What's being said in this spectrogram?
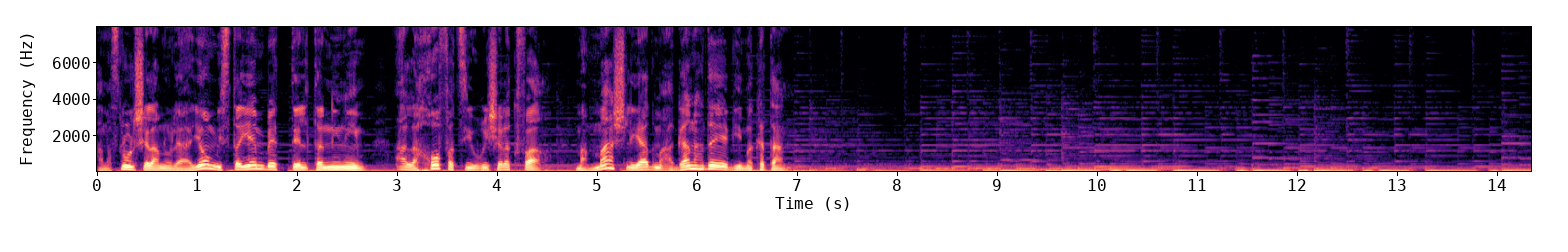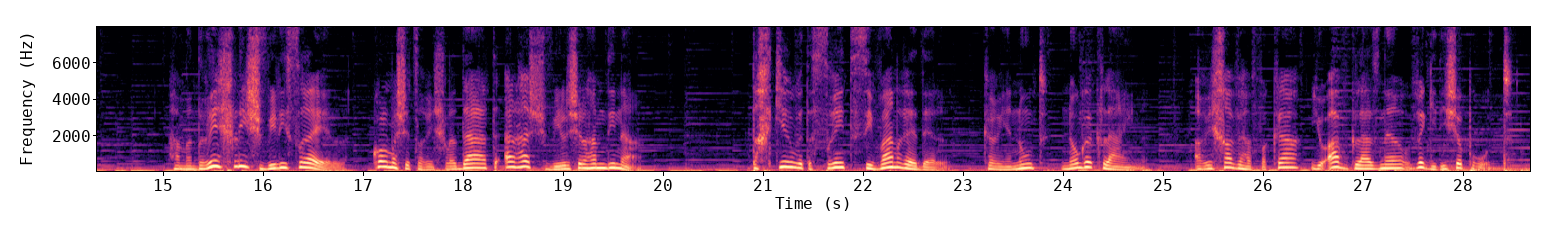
המסלול שלנו להיום מסתיים בתל תנינים, על החוף הציורי של הכפר, ממש ליד מעגן הדייגים הקטן. המדריך לשביל ישראל, כל מה שצריך לדעת על השביל של המדינה. תחקיר ותסריט סיון רדל, קריינות נוגה קליין, עריכה והפקה יואב גלזנר וגידי שפרוט.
